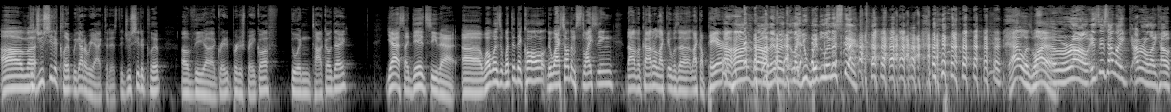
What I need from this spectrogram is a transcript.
Um, uh, Did you see the clip? We got to react to this. Did you see the clip of the uh, Great British Bake Off doing Taco Day? Yes, I did see that. Uh, what was it? What did they call? I saw them slicing the avocado like it was a like a pear. Uh huh, bro. They were like you whittling a stick, That was Uh, wild. bro. Is this how like I don't know, like how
